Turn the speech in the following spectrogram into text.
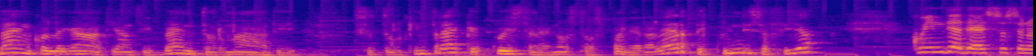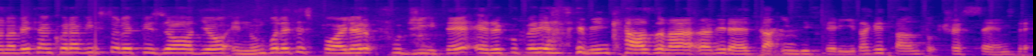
ben collegati, anzi bentornati su Talking Track, questo è il nostro spoiler alert e quindi Sofia quindi adesso se non avete ancora visto l'episodio e non volete spoiler, fuggite e recuperatevi in casa la, la diretta indifferita, che tanto c'è sempre.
